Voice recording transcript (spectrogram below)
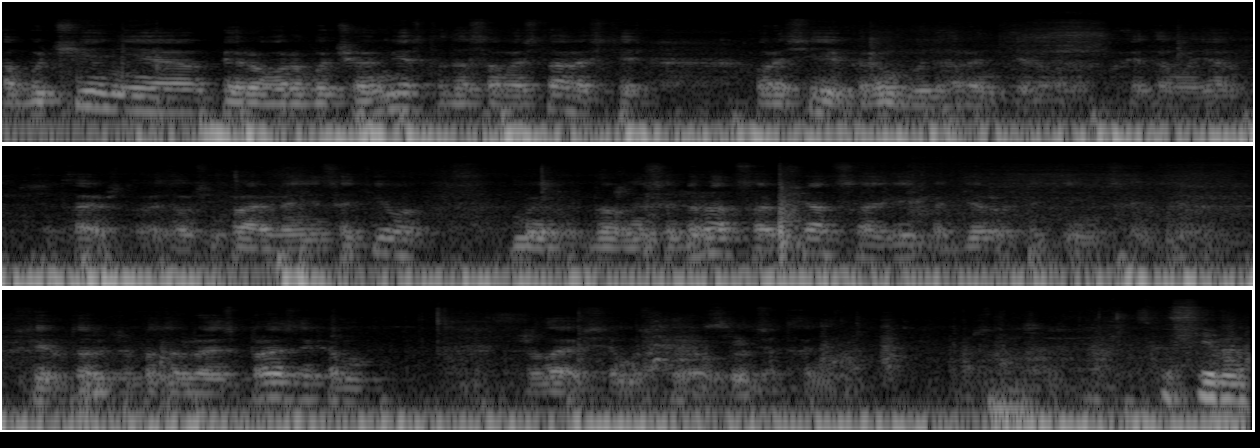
обучения, первого рабочего места до самой старости в России и в Крыму будет гарантировано. Поэтому я считаю, что это очень правильная инициатива. Мы должны собираться, общаться и поддерживать такие инициативы. Всех также поздравляю с праздником. Желаю всем успехов. До свидания. Спасибо.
